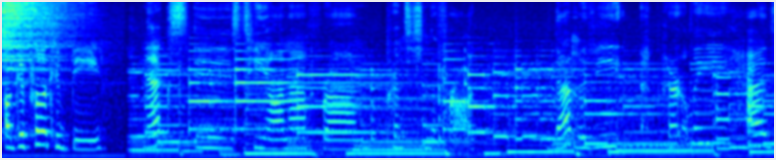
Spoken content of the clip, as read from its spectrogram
I'll give her like a B. Next is Tiana from Princess and the Frog. That movie apparently had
